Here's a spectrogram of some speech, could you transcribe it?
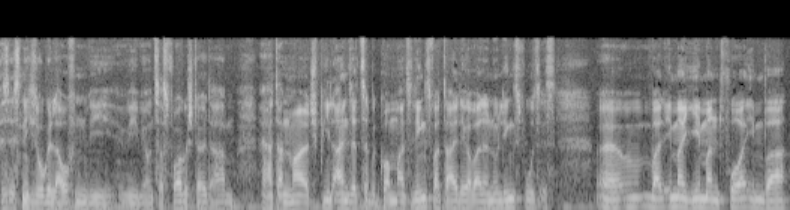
es ist nicht so gelaufen, wie, wie wir uns das vorgestellt haben. Er hat dann mal Spieleinsätze bekommen als Linksverteidiger, weil er nur Linksfuß ist, weil immer jemand vor ihm war.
